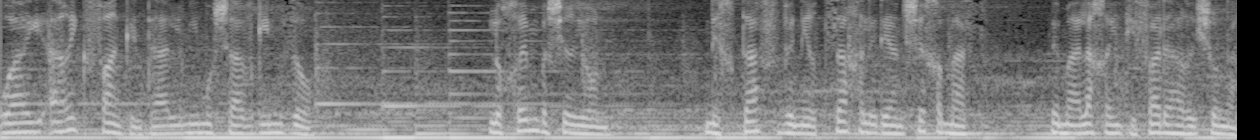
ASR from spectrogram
טוראי אריק פרנקנטל ממושב גמזו. לוחם בשריון, נחטף ונרצח על ידי אנשי חמאס במהלך האינתיפאדה הראשונה.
